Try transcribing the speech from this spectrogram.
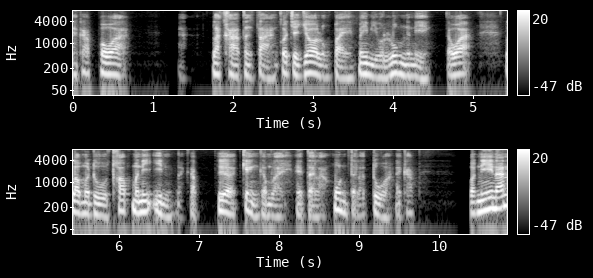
นะครับ เพราะว่าราคาต่างๆ ก็จะย่อลงไปไม่มีวอลลุ่มนั่นเอง แต่ว่าเรามาดูท็อปมันนี่อินนะครับ เพื่อเก่งกำไรในแต่ละหุ้นแต่ละตัวนะครับ วันนี้นั้น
